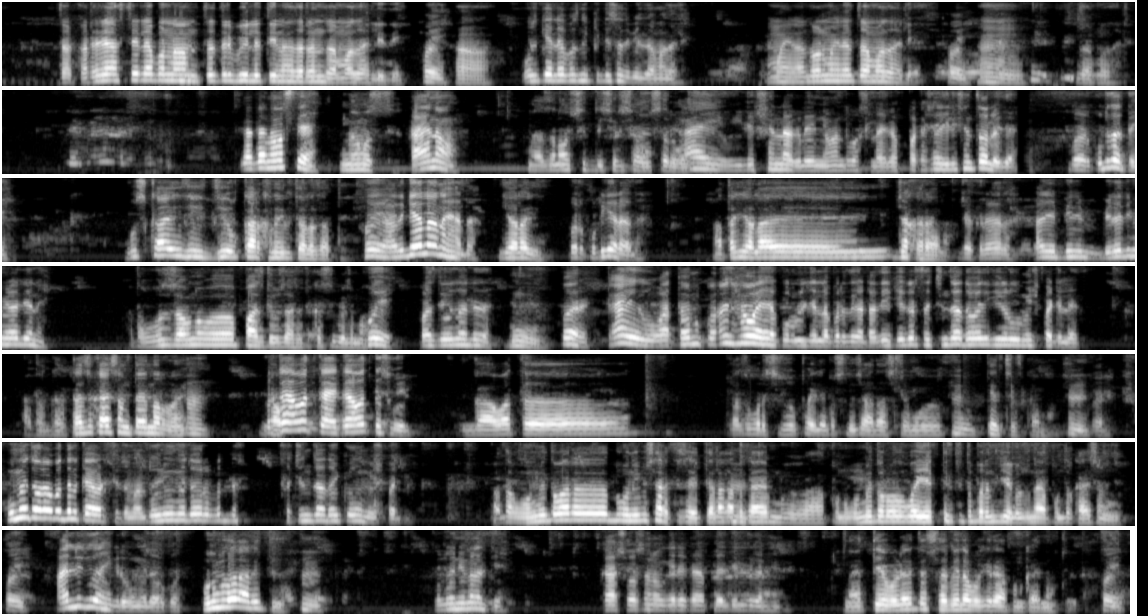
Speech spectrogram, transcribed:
तक्रारी असतील पण आमचं तरी बिल तीन हजारांनी जमा झाली ती. होय. हा. ऊस गेल्यापासून किती दिवसात बिल जमा झाले? महिना दोन महिन्यात जमा झाली. होय. हम्म जमा झाली. काका नमस्ते. नमस्ते. काय नाव? माझं नाव सिद्धेश्वर शाहू सर्व काय इलेक्शन लागले निवांत बसलाय गप्पा. कशा इलेक्शन चालू आहे त्या? बर कुठे जाते ऊस काय जी जीव कारखाना येईल त्याला जाते होय आता गेला नाही आता? गेला की. बर कुठे गेला आता? आता गेलाय जखरायला. जकराला अरे बिन बिलाती मिळाली नाही. आता ऊस जाऊन अं, पाच दिवस झाले कसं बिल होय पाच दिवस झाले. बर काय वातावरण कोणाच हवा आहे कुरुल जिल्हा परिषद गटात एकीकडे सचिन जाधव आहेत एकीकडे उमेश पाटील आहेत. आता गटाचं काय सांगता येणार नाही. हा. बरं, गावात काय? गावात कसं होईल? गावात अं, बराच वर्ष जो पहिल्यापासून जादा असल्यामुळं हम्म. त्यांचंच काम बरं. उमेदवाराबद्दल काय वाटते तुम्हाला? दोन्ही उमेदवाराबद्दल सचिन जाधव किंवा उमेश पाटील? आता उमेदवार दोन्ही बी सारखेच आहेत. त्याला आता काय म, आपण उमेदवार वैयक्तिक तिथपर्यंत गेलोच नाही आपण तर काय सांगू? होय. आली तुझा इकडे उमेदवार कोण? उमेदवार आले ते. हम्म. मग दोन्ही म्हणाल ते काय आश्वासन वगैरे काय आपल्याला दिलं का नाही? नाही तेवढे ते सभेला वगैरे आपण काय नव्हतो होय.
